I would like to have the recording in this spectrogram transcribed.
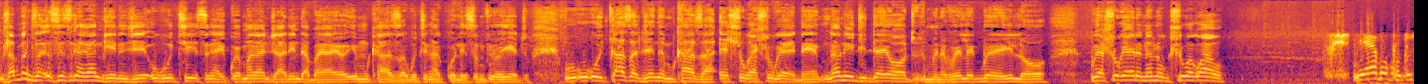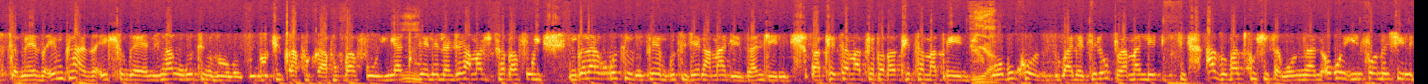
Mhlawumbe sisingakangeni nje ukuthi singayigwema kanjani indaba yayo imkhaza ukuthi ingagulisi imfuyo yethu. Uyichaza njengemkhaza ehlukahlukene. Ngangithi into eyodwa mina vele kube yilo. Kuyahlukene nanokuhluka kwawo. Yebo bhuti sigcemeza imkhaza ihlukene ngangokuthi ngizothi caphu caphu kubafuyi. Ngiyaqikelela njengamashutha abafuyi. Ngicela ukuthi ngithembe ukuthi njengamanje ezandleni baphethe amaphepha baphethe amapeni. Ngoba ukhozi ubalethele uBrahman lady ukuthi azobachushisa ngoncane okuyi-information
